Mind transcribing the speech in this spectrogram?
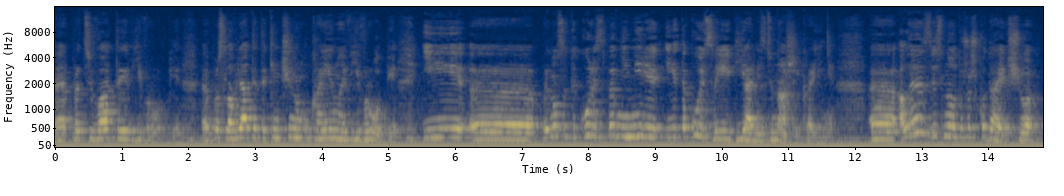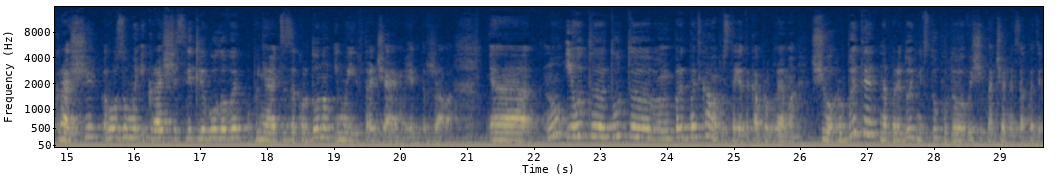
е, працювати в Європі, е, прославляти таким чином Україну в Європі і е, приносити користь в певній мірі і такою своєю діяльністю нашій країні. Е, Але, звісно, дуже шкода, якщо кращі розуми і кращі світлі голови опиняються за кордоном, і ми їх втрачаємо як держава. Е, Ну і от е, тут е, перед батьками постає така проблема, що робити напередодні вступу до вищих навчальних закладів.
